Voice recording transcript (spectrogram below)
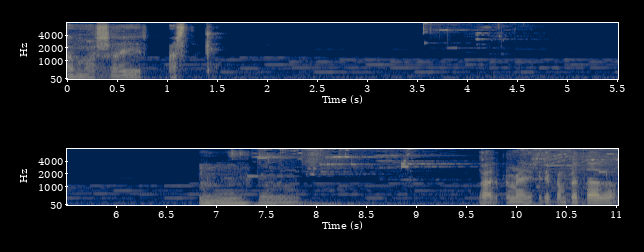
Vamos a ir hasta aquí. Ujú. Vale, primer edificio completado.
